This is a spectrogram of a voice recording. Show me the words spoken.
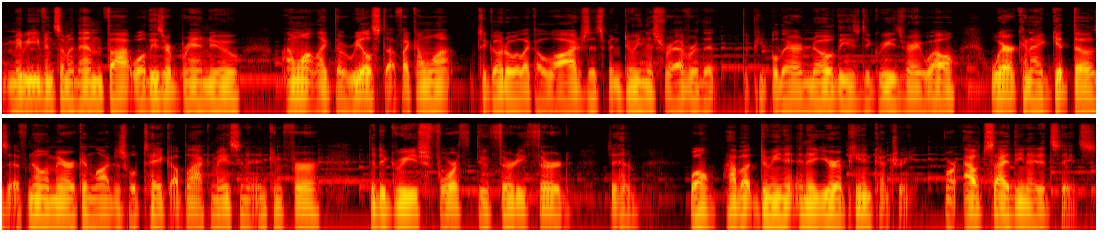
maybe even some of them thought, well, these are brand new. I want like the real stuff. Like I want to go to like a lodge that's been doing this forever that the people there know these degrees very well. Where can I get those if no American lodges will take a black mason and confer the degrees 4th through 33rd to him? Well, how about doing it in a European country or outside the United States?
